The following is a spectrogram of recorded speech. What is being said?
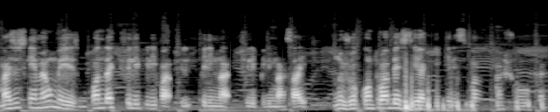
Mas o esquema é o mesmo. Quando é que Felipe Lima, Felipe Lima, Felipe Lima sai? No jogo contra o ABC aqui, que ele se machuca.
